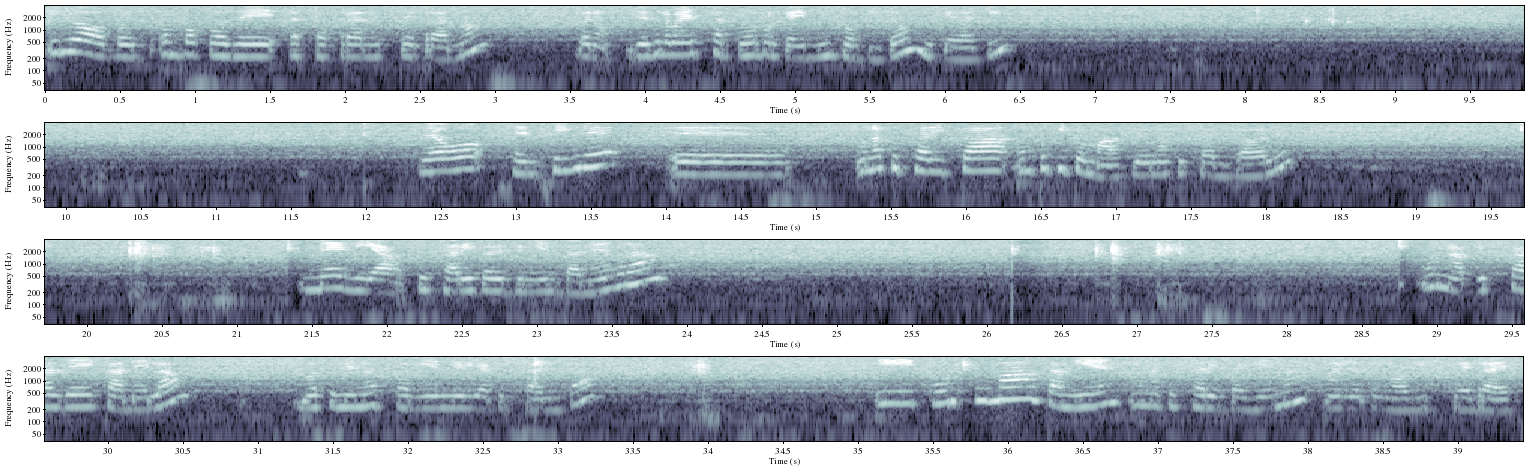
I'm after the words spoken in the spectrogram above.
Y luego pues un poco de azafrán este rama. Bueno, yo se lo voy a echar todo porque hay muy poquito, me queda aquí. Luego jengibre, eh, una cucharita, un poquito más de una cucharita, ¿vale? Media cucharita de pimienta negra. Una pizca de canela más o menos también media cucharita. Y cúrcuma también una cucharita llena. Ahí lo tengo a traer.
